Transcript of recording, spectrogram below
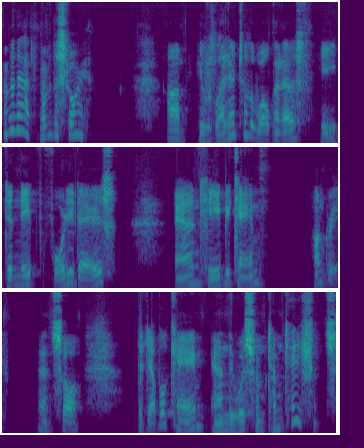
Remember that? Remember the story? Um, he was led into the wilderness. He didn't eat for 40 days, and he became hungry. And so the devil came, and there was some temptations.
